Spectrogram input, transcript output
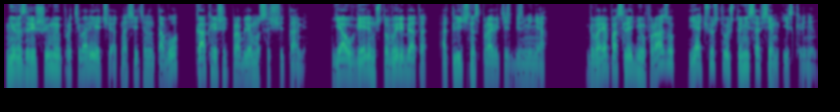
неразрешимые противоречия относительно того, как решить проблему со счетами. Я уверен, что вы, ребята, отлично справитесь без меня. Говоря последнюю фразу, я чувствую, что не совсем искренен.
